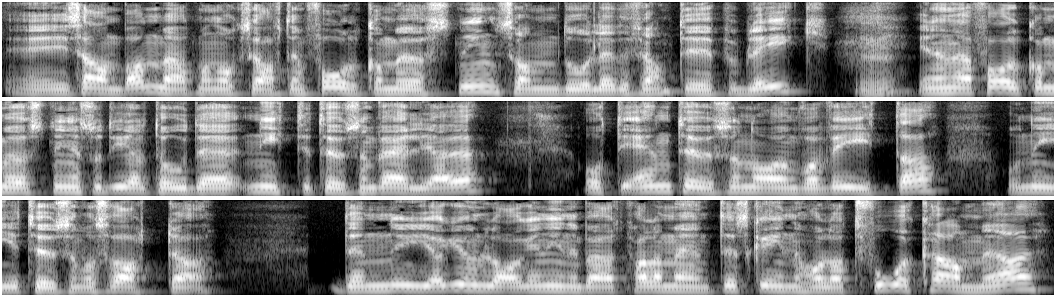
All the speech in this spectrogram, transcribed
eh, i samband med att man också haft en folkomröstning som då ledde fram till republik. I den här folkomröstningen så deltog det 90 000 väljare. 81 000 av dem var vita och 9 000 var svarta. Den nya grundlagen innebär att parlamentet ska innehålla två kamrar.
